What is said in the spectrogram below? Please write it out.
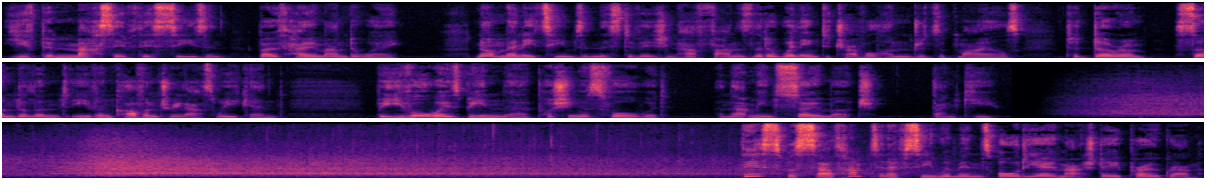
You've been massive this season, both home and away. Not many teams in this division have fans that are willing to travel hundreds of miles to Durham, Sunderland, even Coventry last weekend. But you've always been there, pushing us forward, and that means so much. Thank you. This was Southampton FC Women's Audio Matchday programme.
